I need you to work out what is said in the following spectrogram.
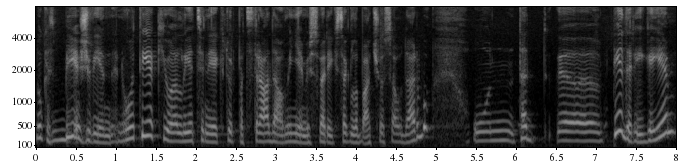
nu, kas bieži vien nenotiek, jo liecinieki turpat strādā un viņiem ir svarīgi saglabāt šo savu darbu. Un tad uh, piederīgajiem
